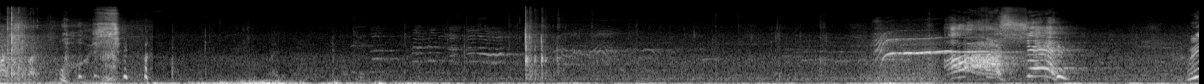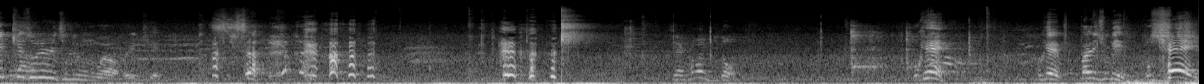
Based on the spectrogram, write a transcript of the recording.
아 씨발 아 씨! 왜 이렇게 소리를 지르는 거야? 왜 이렇게? 진짜. 그냥 형을 믿어 오케이. 오케이. 빨리 준비. 오케이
